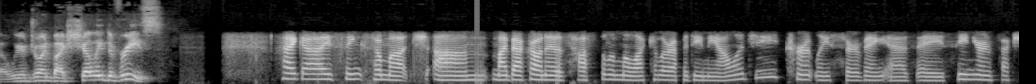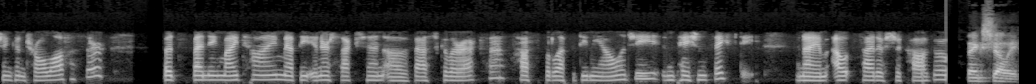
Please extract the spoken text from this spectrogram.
Uh, we are joined by Shelley DeVries. Hi, guys. Thanks so much. Um, my background is hospital and molecular epidemiology, currently serving as a senior infection control officer, but spending my time at the intersection of vascular access, hospital epidemiology, and patient safety. And I am outside of Chicago. Thanks, Shelley.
